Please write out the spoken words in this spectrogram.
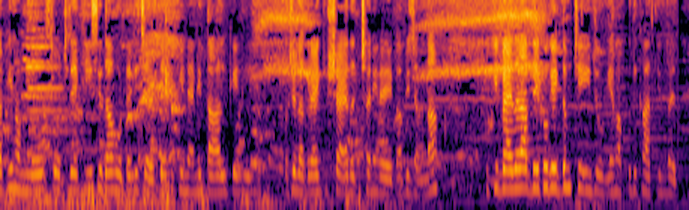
अभी हम लोग सोच रहे हैं कि सीधा होटल ही चलते हैं कि नैनीताल के लिए मुझे लग रहा है कि शायद अच्छा नहीं रहेगा अभी जाना, क्योंकि वेदर आप देखोगे एकदम चेंज हो गया, मैं आपको दिखाती हूँ वेदर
